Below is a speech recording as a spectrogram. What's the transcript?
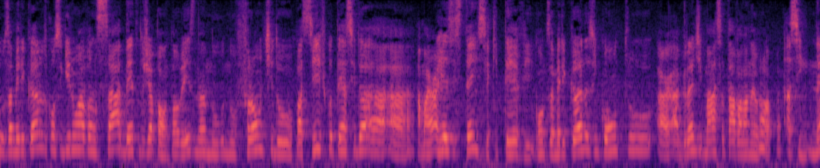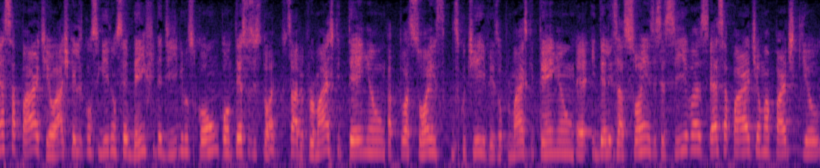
os americanos conseguiram avançar dentro do Japão. Talvez no, no fronte do Pacífico tenha sido a, a, a, maior resistência que teve contra os americanos, enquanto a, a grande massa estava lá na Europa. Assim, nessa parte eu acho que eles conseguiram ser bem fidedignos com contextos históricos, sabe? Por mais que tenham atuações discutíveis ou por mais que tenham é, idealizações excessivas, essa parte é uma parte que eu,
